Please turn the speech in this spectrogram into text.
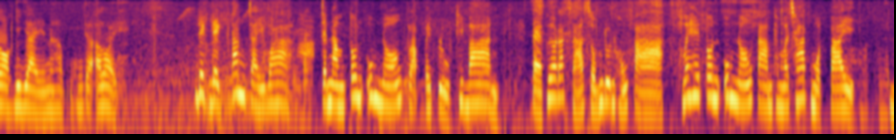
ดอกใหญ่ๆนะครับถึงจะอร่อย เด็กๆตั้งใจว่าจะนำต้นอุ้มน้องกลับไปปลูกที่บ้าน แต่เพื่อรักษาสมดุลของป่า ไม่ให้ต้นอุ้มน้องตามธรรมชาติหมดไป เ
